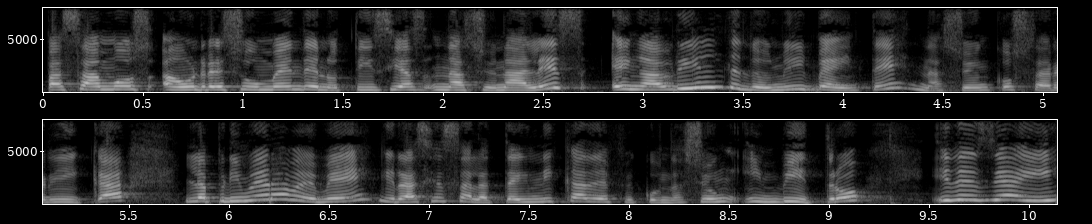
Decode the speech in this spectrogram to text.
Pasamos a un resumen de noticias nacionales. En abril del 2020 nació en Costa Rica la primera bebé gracias a la técnica de fecundación in vitro y desde ahí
